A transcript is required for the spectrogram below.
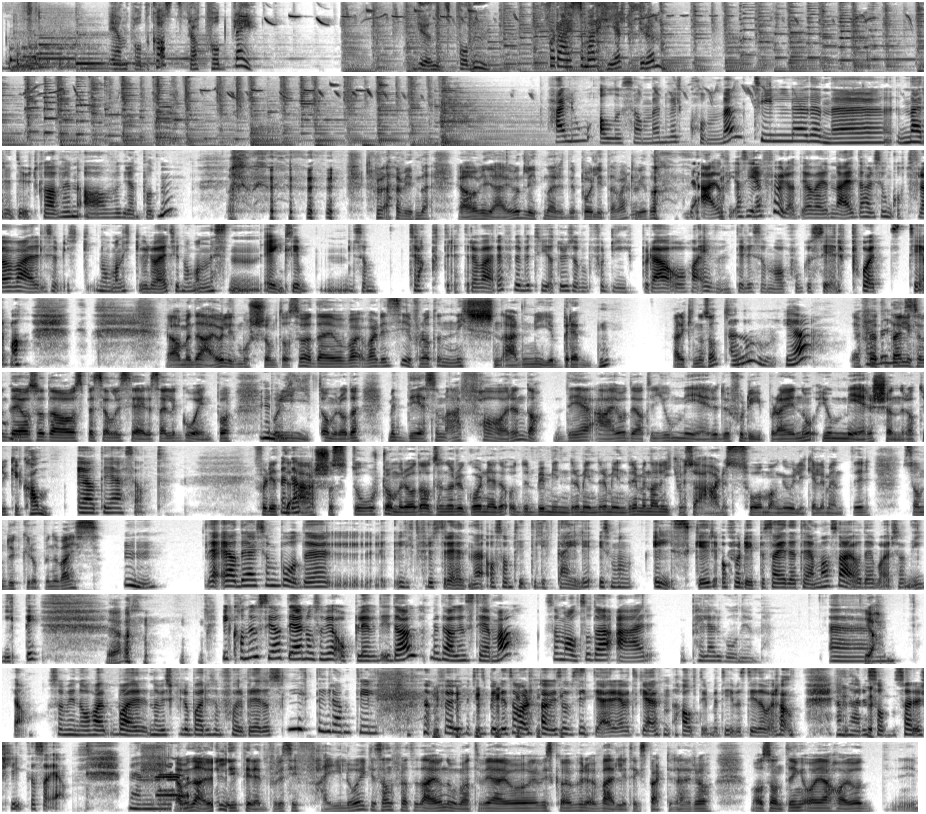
En podkast fra Podplay. Grøntpodden, for deg som er helt grønn. Hallo, alle sammen. Velkommen til denne nerdeutgaven av Grønnpodden. er vi ja, vi er jo litt nerder på litt av hvert, vi da. Det er jo, altså jeg føler at det å være nerd det har liksom gått fra å være liksom ikke, noe man ikke vil være, til noe man nesten egentlig mm, liksom trakter etter å være. For det betyr at du liksom fordyper deg og har evnen til liksom å fokusere på et tema. Ja, men det er jo litt morsomt også. Det er jo, hva, hva er det de sier for noe? At nisjen er den nye bredden? Er det ikke noe sånt? Oh, ja. Ja, for Ja, at det det er liksom det også da å spesialisere seg eller gå inn på, på Mm. lite område. Men det som er faren da, det er jo det at jo mer du fordyper deg i noe, jo mer skjønner du at du ikke kan. ja, det er sant. Fordi at det det- er så stort område, altså når du går ned og det blir mindre og mindre og mindre, men allikevel så er det så mange ulike elementer som dukker opp underveis. Mm. Ja, det er liksom både litt frustrerende og samtidig litt deilig. Hvis man elsker å fordype seg i det temaet, så er jo det bare sånn jippi. Ja. Vi kan jo si at det er noe som vi har opplevd i dag med dagens tema, som altså da er pelargonium. Eh, Ja. ja. Som vi nå har bare Når vi skulle bare liksom forberede oss litt grann til før vi begynte å spille, så var det da vi som sitter her jeg vet ikke, en halvtime, times tid og var sånn Ja, men er det sånn, så er det slik, og så ja. Men uh, Ja, men det er jo litt redd for å si feil òg, ikke sant. For at det er jo noe med at vi er jo Vi skal jo prøve å være litt eksperter her og, og sånne ting. Og jeg har jo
